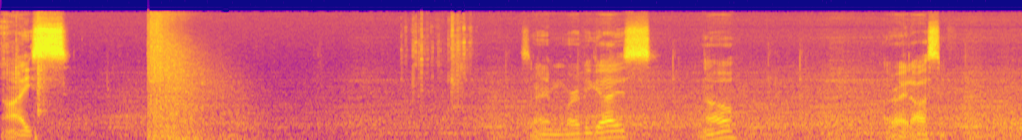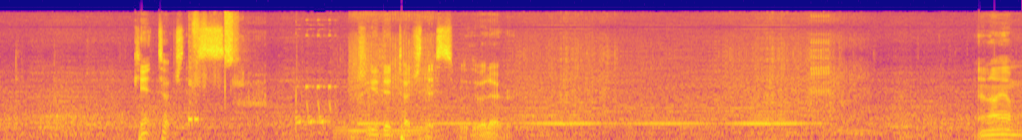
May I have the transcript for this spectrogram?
Nice. Is there any more of you guys? No? Alright, awesome. Can't touch this. Actually, you did touch this, but whatever. And I am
